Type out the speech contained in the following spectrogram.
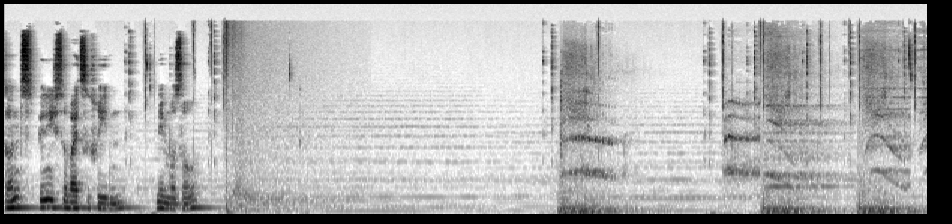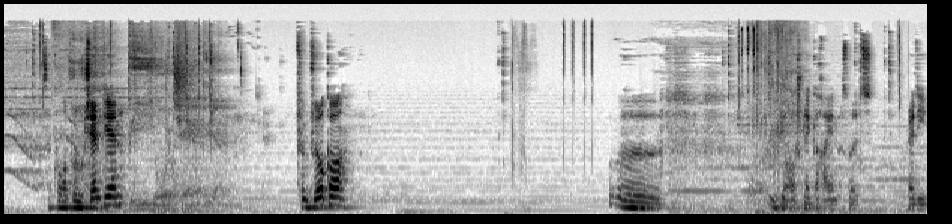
Sonst bin ich soweit zufrieden. Nehmen wir so. Sakura Bloom Champion. Fünf Worker. Äh, ja, Schneckereien, was soll's. Ready.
